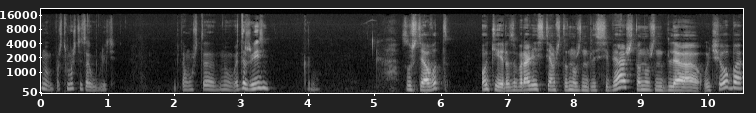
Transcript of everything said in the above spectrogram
ну, просто можете загуглить. Потому что, ну, это жизнь. Как бы. Слушайте, а вот окей, разобрались с тем, что нужно для себя, что нужно для учебы,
